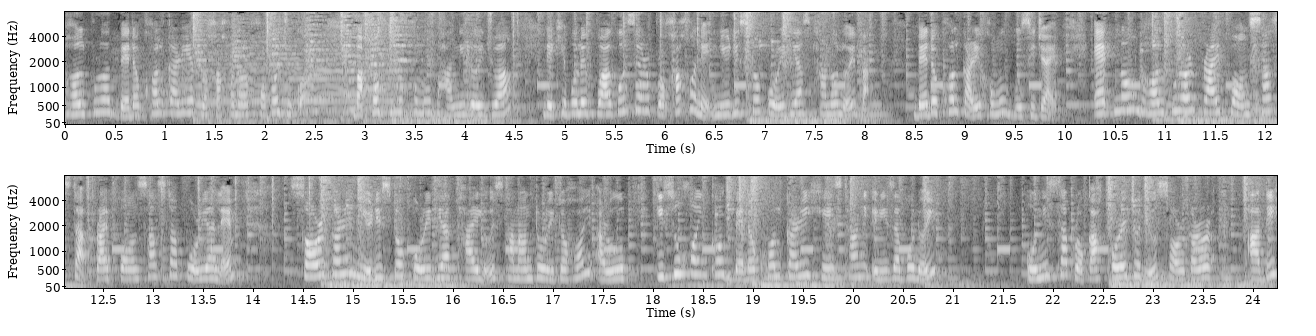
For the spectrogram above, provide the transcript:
ঢলপুৰত বেদখলকাৰীয়ে প্ৰশাসনৰ সহযোগত বাসগৃহসমূহ ভাঙি লৈ যোৱা দেখিবলৈ পোৱা গৈছে আৰু প্ৰশাসনে নিৰ্দিষ্ট কৰি স্থানলৈ বেদখলকাৰীসমূহ গুচি যায়। এক নং ঢলপুৰৰ প্ৰায় পঞ্চাছটা প্ৰায় পঞ্চাছটা পৰিয়ালে চৰকাৰে নিৰ্দিষ্ট কৰি দিয়া ঠাইলৈ স্থানান্তৰিত হয় আৰু কিছুসংখ্যক বেদখলকাৰী সেই স্থান এৰি যাবলৈ অনিচ্ছা প্ৰকাশ কৰে যদিও চৰকাৰৰ আদেশ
